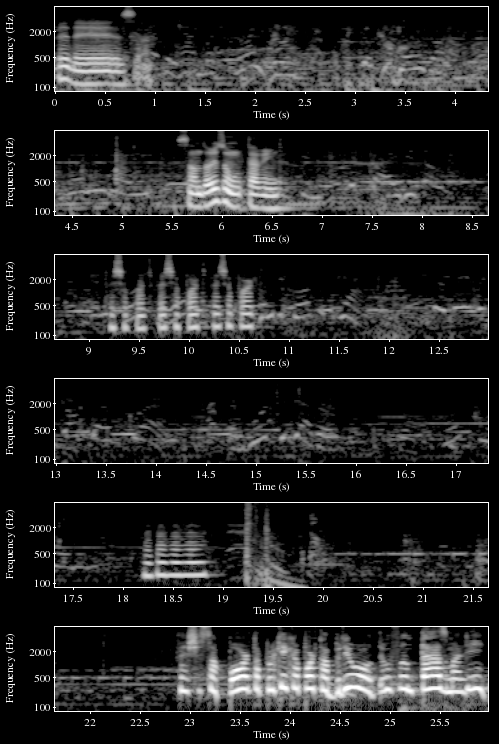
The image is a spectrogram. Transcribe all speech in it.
Beleza. São dois um que tá vindo. Fecha a porta, fecha a porta, fecha a porta. Vai, vai, vai, vai. Fecha essa porta. Por que, que a porta abriu? Tem um fantasma ali.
